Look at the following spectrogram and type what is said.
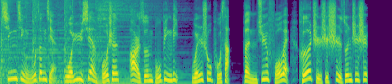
清净无增减。我欲现佛身，二尊不并立。文殊菩萨本居佛位，何止是世尊之师，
